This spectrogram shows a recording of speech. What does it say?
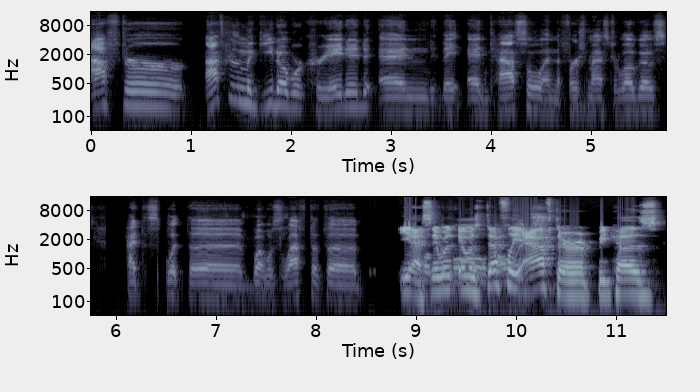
after after the Megiddo were created, and they and Tassel and the first Master Logos had to split the what was left of the. Yes, it was it was definitely knowledge. after because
